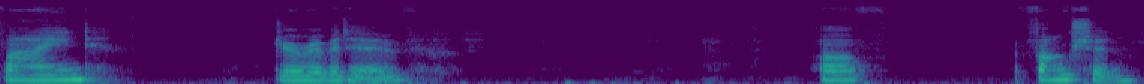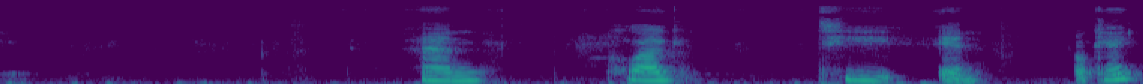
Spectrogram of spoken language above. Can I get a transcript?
find derivative of function and plug t in, okay?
